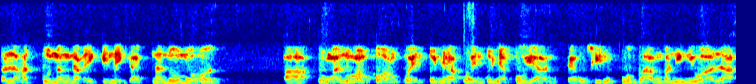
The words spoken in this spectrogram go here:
sa lahat po ng nakikinig at nanonood, ah, kung ano man po ang kwento niya, kwento niya po yan. Pero sino po ba ang maniniwala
